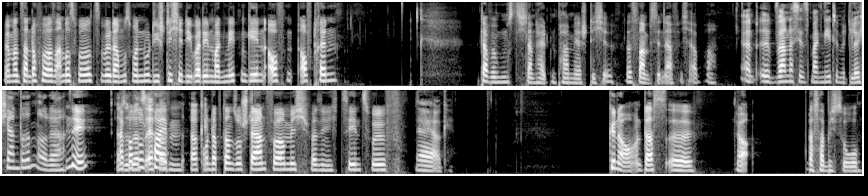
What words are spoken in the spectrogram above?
wenn man es dann doch für was anderes benutzen will, dann muss man nur die Stiche, die über den Magneten gehen, auf, auftrennen. Dafür musste ich dann halt ein paar mehr Stiche. Das war ein bisschen nervig, aber. Und äh, waren das jetzt Magnete mit Löchern drin oder? Nee, Also einfach so hast Scheiben. Okay. Und hab dann so sternförmig, weiß ich nicht, 10, 12. ja, ja, okay. Genau, und das, äh, ja, das habe ich so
